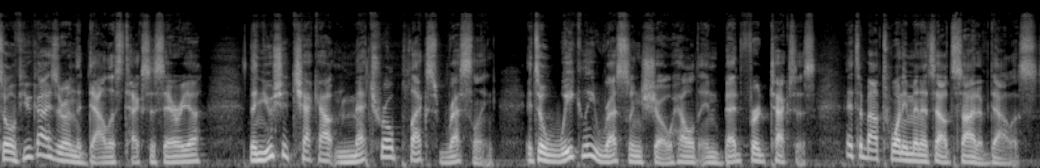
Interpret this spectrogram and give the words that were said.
So if you guys are in the Dallas, Texas area, then you should check out Metroplex Wrestling. It's a weekly wrestling show held in Bedford, Texas. It's about 20 minutes outside of Dallas.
